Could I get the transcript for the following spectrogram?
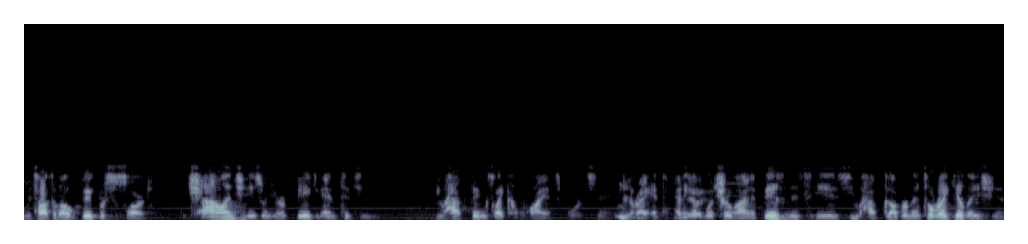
we talked about big versus large. The challenge is when you're a big entity, you have things like compliance boards, Yeah. right? And depending Yeah. on what your line of business is, you have governmental regulation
